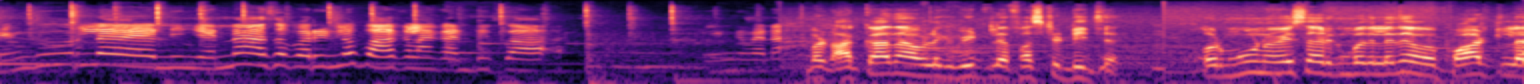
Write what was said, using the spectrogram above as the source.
எங்கள் ஊரில் நீங்கள் என்ன ஆசைப்படுறீங்களோ பார்க்கலாம் கண்டிப்பாக எங்கே வேணா பட் அக்கா தான் அவளுக்கு வீட்டில் ஃபஸ்ட்டு டீச்சர் ஒரு மூணு வயசாக இருக்கும்போதுலேருந்து அவள் பாட்டில்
